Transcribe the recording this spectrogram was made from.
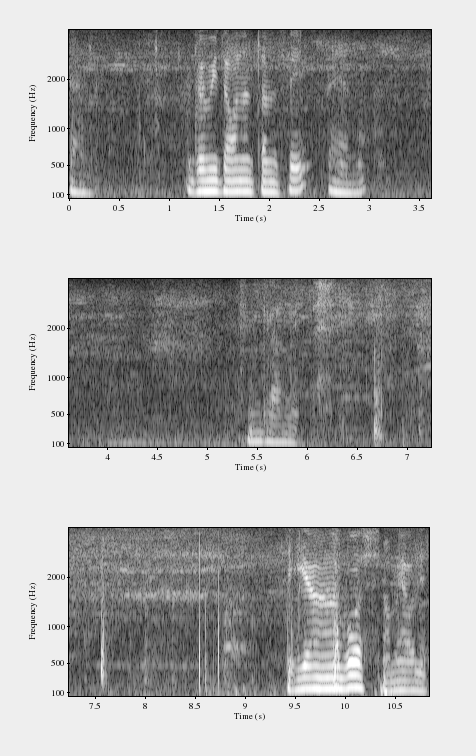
Yan. Nagamit ako ng tansi. Ayan. Ang gamit. Sige boss, mamaya ulit.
